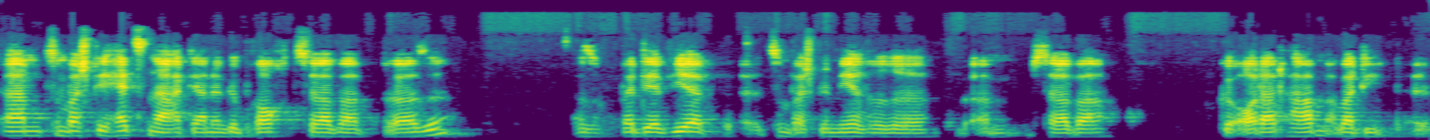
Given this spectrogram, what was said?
Ähm, zum Beispiel Hetzner hat ja eine Gebrauchtserver-Börse, also bei der wir äh, zum Beispiel mehrere ähm, Server geordert haben, aber die äh,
